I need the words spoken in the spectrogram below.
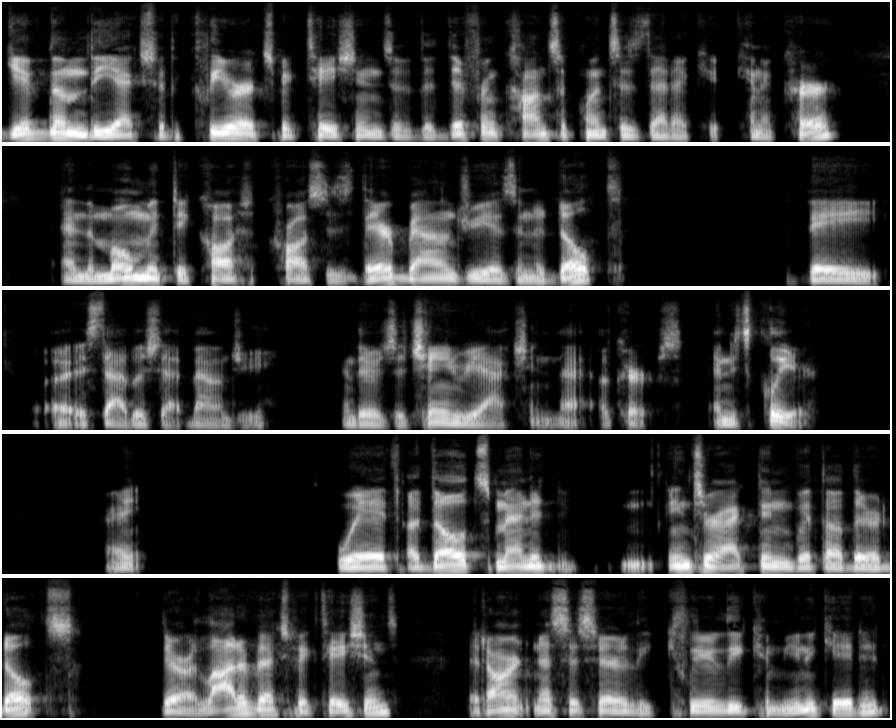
give them the extra the clear expectations of the different consequences that can occur And the moment it cross, crosses their boundary as an adult, they uh, establish that boundary. And there's a chain reaction that occurs and it's clear, right? With adults interacting with other adults, there are a lot of expectations that aren't necessarily clearly communicated,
